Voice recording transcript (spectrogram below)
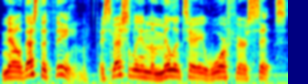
Now, that's the thing, especially in the military warfare sense.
